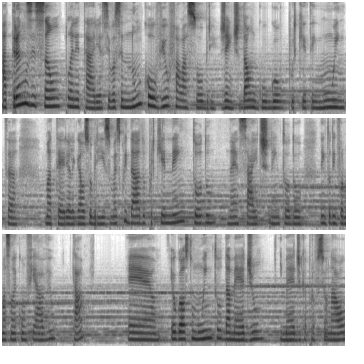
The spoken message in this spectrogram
A transição planetária. Se você nunca ouviu falar sobre, gente, dá um Google porque tem muita matéria legal sobre isso, mas cuidado porque nem todo né, site, nem, todo, nem toda informação é confiável, tá? É, eu gosto muito da médium e médica profissional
